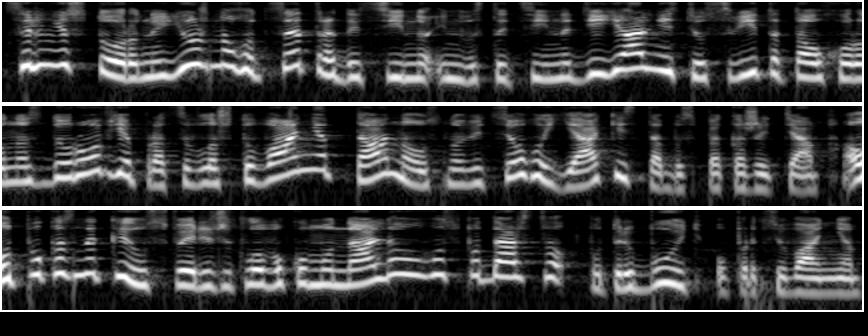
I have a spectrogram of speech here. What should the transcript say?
Сильні сторони Южного – це традиційно інвестиційна діяльність, освіта та охорона здоров'я, працевлаштування та на основі цього якість та безпека життя. А от показники у сфері житлово-комунального господарства потребують опрацювання.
